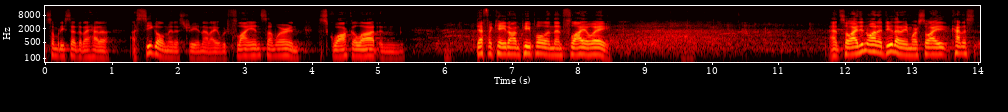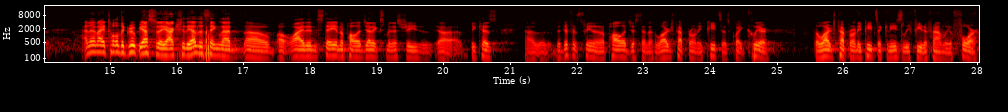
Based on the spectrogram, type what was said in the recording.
Somebody said that I had a, a seagull ministry, and that I would fly in somewhere and squawk a lot and defecate on people, and then fly away. and so I didn't want to do that anymore. So I kind of and then I told the group yesterday, actually, the other thing that uh, why I didn't stay in apologetics ministry is uh, because uh, the, the, difference between an apologist and a large pepperoni pizza is quite clear. The large pepperoni pizza can easily feed a family of four.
